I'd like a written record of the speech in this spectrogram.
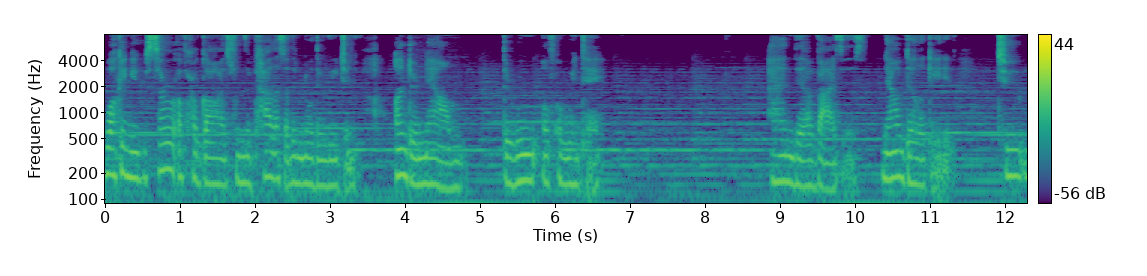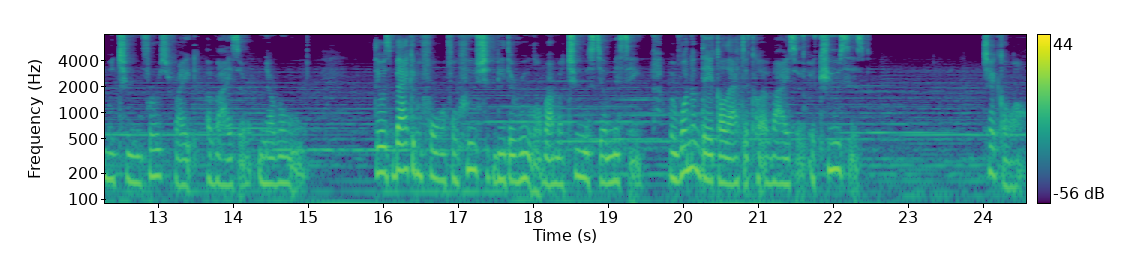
walking in with several of her guards from the palace of the northern region, under now the rule of Awente, and the advisors, now delegated to Matun's first right advisor, Narun, there was back and forth for who should be the ruler while Matun is still missing, when one of their galactical advisors accuses Chekoa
